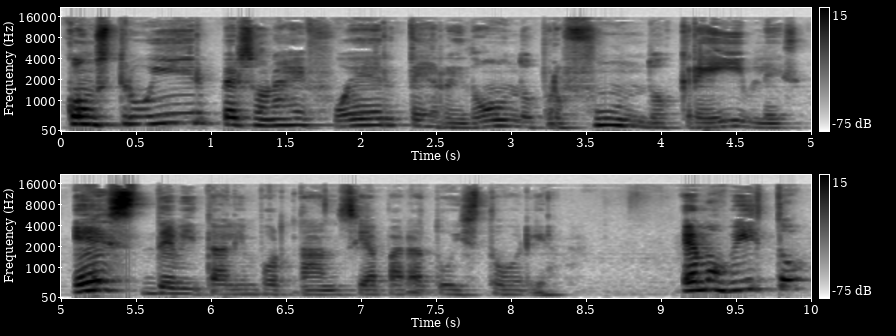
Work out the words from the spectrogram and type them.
Construir personajes fuertes, redondos, profundos, creíbles es de vital importancia para tu historia. Hemos visto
